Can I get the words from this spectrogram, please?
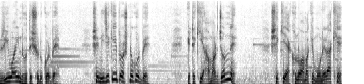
রিওয়াইন্ড হতে শুরু করবে। সে নিজেকেই প্রশ্ন করবে, এটা কি আমার জন্যে? সে কি এখনও আমাকে মনে রাখে?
